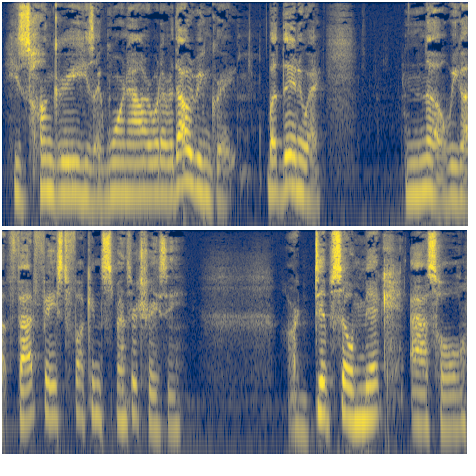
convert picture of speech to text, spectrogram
he's hungry, he's like worn out or whatever. That would have been great. But anyway, no, we got fat faced fucking Spencer Tracy, our Dipso Mick asshole,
